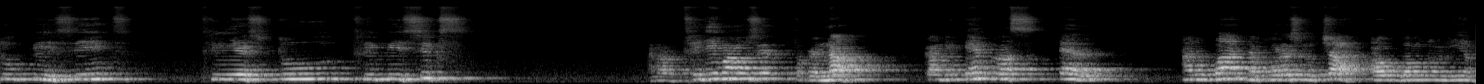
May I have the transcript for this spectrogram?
2p6 3s2 3p6 અને 3d માં આવશે તો કે ના કારણ કે n l આનું 5 ને ફોરસ નું 4 આઉટબાઉન્ડ નો નિયમ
